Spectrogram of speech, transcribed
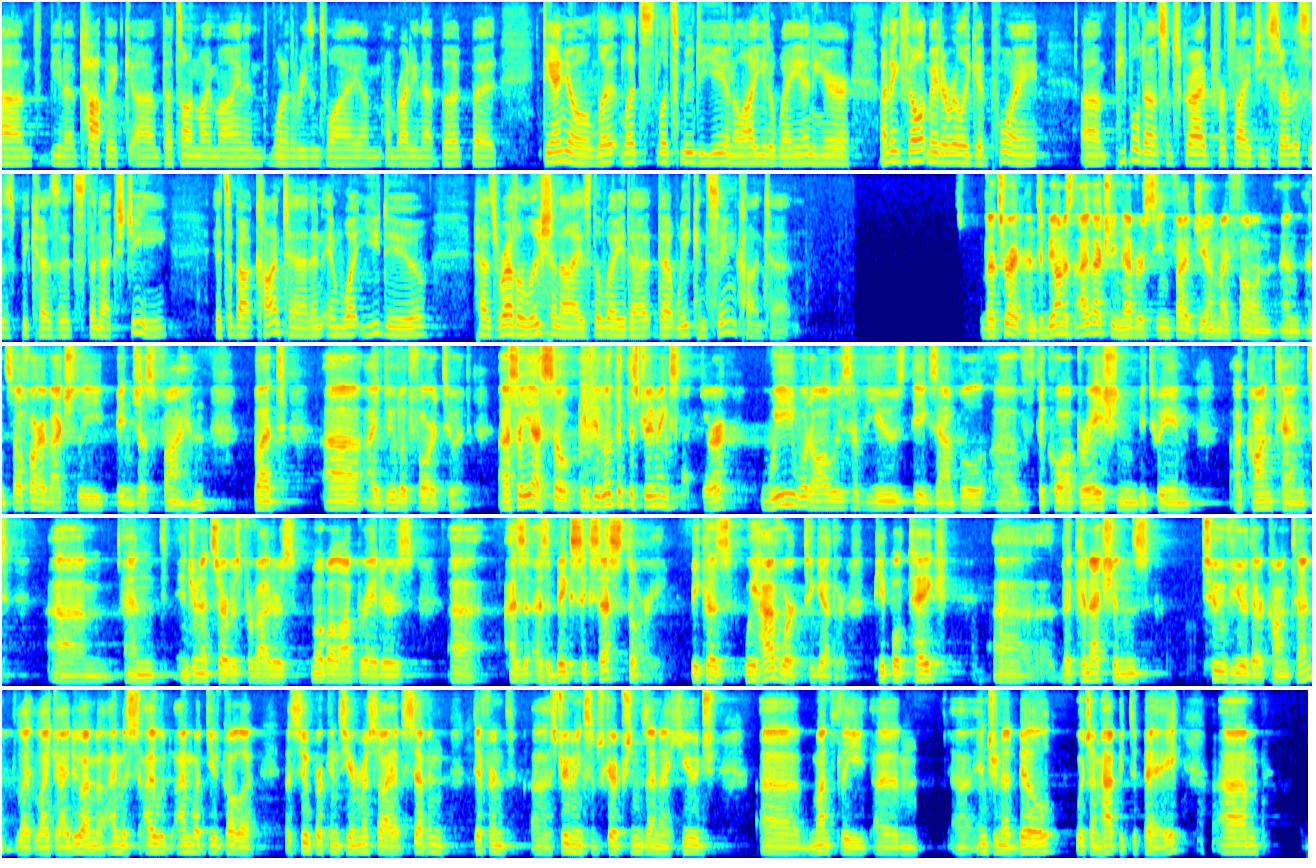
um, you know, topic um, that's on my mind and one of the reasons why I'm, I'm writing that book. But Daniel, let, us let's, let's move to you and allow you to weigh in here. I think Phillip made a really good point. Um, people don't subscribe for 5G services because it's the next G. It's about content and, and what you do has revolutionized the way that, that we consume content. That's right. And to be honest, I've actually never seen 5G on my phone. And, and so far, I've actually been just fine. But uh, I do look forward to it. Uh, so, yes, so if you look at the streaming sector, we would always have used the example of the cooperation between uh, content um, and internet service providers, mobile operators, uh, as, as a big success story because we have worked together. People take uh, the connections to view their content, like like I do. I'm a, I'm a I would I'm what you'd call a, a super consumer. So I have seven different uh, streaming subscriptions and a huge uh, monthly um, uh, internet bill, which I'm happy to pay. Um,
